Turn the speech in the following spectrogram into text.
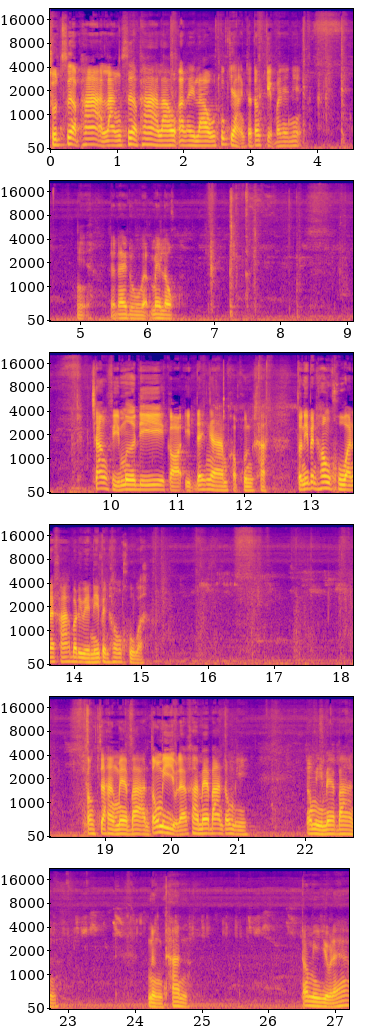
ชุดเสื้อผ้าลังเสื้อผ้าเราอะไรเราทุกอย่างจะต้องเก็บไว้ในนี้นี่จะได้ดูแบบไม่รกช่างฝีมือดีก่ออิฐได้งามขอบคุณค่ะ ตัวนี้เป็นห้องครัวนะคะ บริเวณนี้เป็นห้องครัว ต้องจ้างแม่บ้าน ต้องมีอยู่แล้วค่ะแม่บ้านต้องมี ต้องมีแม่บ้านหนึ่งท่าน ต้องมีอยู่แล้ว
